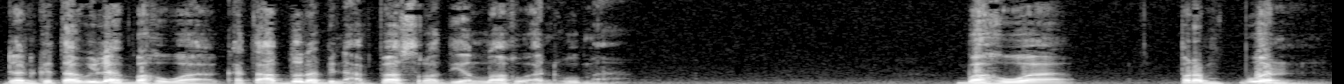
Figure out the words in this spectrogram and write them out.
Dan ketahuilah bahwa kata Abdullah bin Abbas radhiyallahu anhu bahwa perempuan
